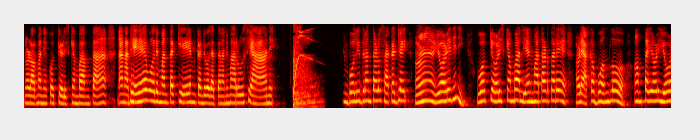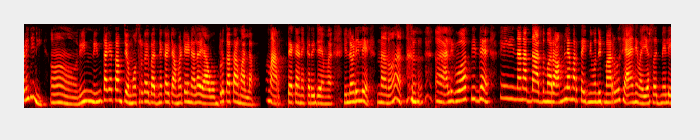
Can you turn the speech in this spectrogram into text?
ನೋಡೋರ್ ಮನೆಗೆ ಹೋಗಿ ಕೇಳಿಸ್ಕೊಂಬ ಅಂತ. ನಾನು ಅದೇ ಓದಿ ಮಂತಕ್ಕೆ. ಏನು ಕಂಡು ಹೋಗತ್ತ ನಾನು ಮಾರು ಸ್ಯಾನೆ ಬೋಲಿದ್ರಂತಾಳು ಸಾಕಜ್ಜಾಯ್. ಹಾಂ ಹೇಳಿದೀನಿ ಓಕೆ ಒಳಿಸ್ಕೊಂಬ ಅಲ್ಲಿ ಏನು ಮಾತಾಡ್ತಾರೆ? ಅವಳು ಯಾಕ ಬಂದ್ಲು ಅಂತ ಹೇಳಿ ಹೇಳಿದೀನಿ ಹಾಂ ನಿನ್ ನಿಂತಾಗೆ ತಾಂಬ್ತೀಯ ಮೊಸರುಕಾಯಿ, ಬದನೆಕಾಯಿ, ಟಮಾಟೆ ಹಣ್ಣೆಲ್ಲ ಯಾವ ಒಬ್ರು ತಾಮಲ್ಲ ಮರ್ತೆ ಕಣೆ ಕರಿ ಜಯಮ್ಮ ಇಲ್ಲಿ ನೋಡಿಲಿ ನಾನು ಅಲ್ಲಿಗೆ ಹೋಗ್ತಿದ್ದೆ. ನಾನು ಅದನ್ನ ಅದು ಮರ ಅಮ್ಲೆ ಮರ್ತಾ ಇದ್ನಿ ಒಂದಿಟ್ಟು ಮರು ಸ್ಯಾನಿ ವಯಸ್ಸಾದ್ಮೇಲೆ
